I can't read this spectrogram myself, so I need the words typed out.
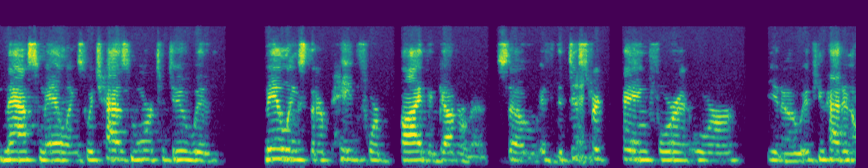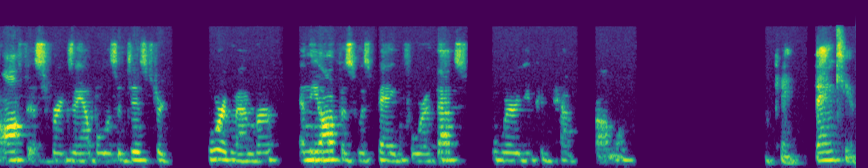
mass mailings, which has more to do with mailings that are paid for by the government. So if the district paying for it, or you know, if you had an office, for example, as a district board member, and the office was paying for it, that's where you could have a problem. Okay, thank you.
